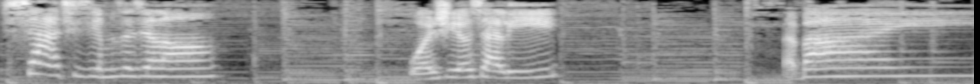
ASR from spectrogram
下期节目再见喽！我是尤小黎，拜拜。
